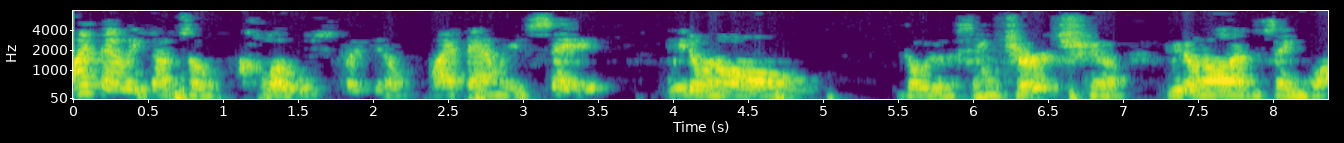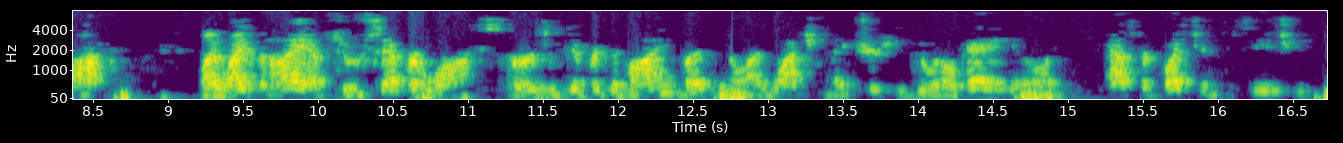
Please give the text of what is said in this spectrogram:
My family's not so close, but you know, my family is saved. We don't all go to the same church. You know, we don't all have the same walk. My wife and I have two separate walks. Hers is different than mine, but you know, I watch to make sure she's doing okay, you know, and ask her questions to see if she's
